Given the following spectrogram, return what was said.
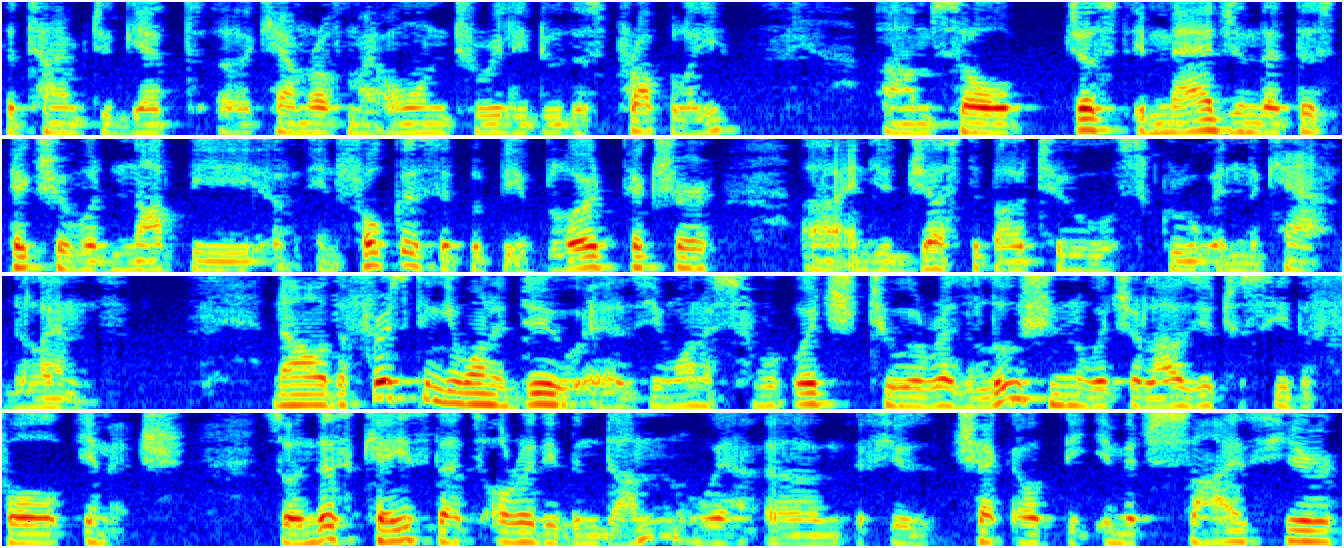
the time to get a camera of my own to really do this properly. Um, so just imagine that this picture would not be in focus. It would be a blurred picture uh, and you're just about to screw in the, the lens. Now, the first thing you want to do is you want to switch to a resolution which allows you to see the full image. So in this case, that's already been done. Where um, if you check out the image size here,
